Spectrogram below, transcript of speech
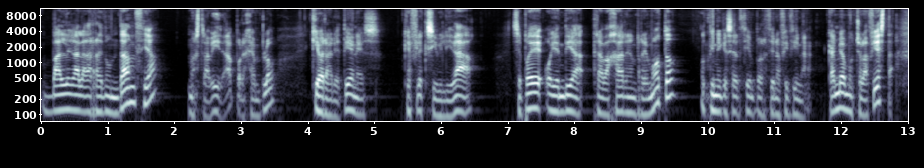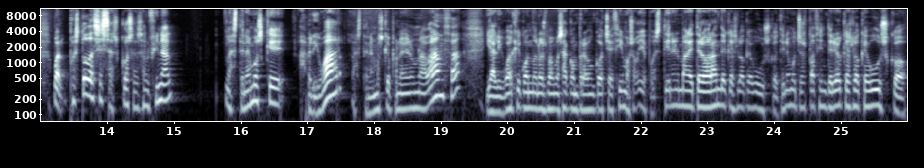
valga la redundancia, nuestra vida, por ejemplo, qué horario tienes, qué flexibilidad. ¿Se puede hoy en día trabajar en remoto o tiene que ser 100% oficina? Cambia mucho la fiesta. Bueno, pues todas esas cosas al final las tenemos que averiguar, las tenemos que poner en una balanza y al igual que cuando nos vamos a comprar un coche decimos, oye, pues tiene el maletero grande, que es lo que busco, tiene mucho espacio interior, que es lo que busco,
